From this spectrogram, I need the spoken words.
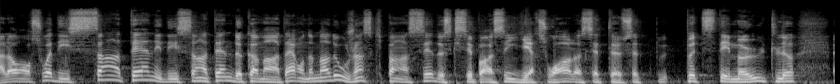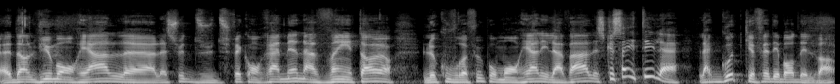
Alors, on reçoit des centaines et des centaines de commentaires. On a demandé aux gens ce qu'ils pensaient de ce qui s'est passé hier soir, là, cette, cette petite émeute là, euh, dans le Vieux-Montréal euh, à la suite du, du fait qu'on ramène à 20 heures le couvre-feu pour Montréal et Laval. Est-ce que ça a été la, la goutte qui a fait déborder le vase?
